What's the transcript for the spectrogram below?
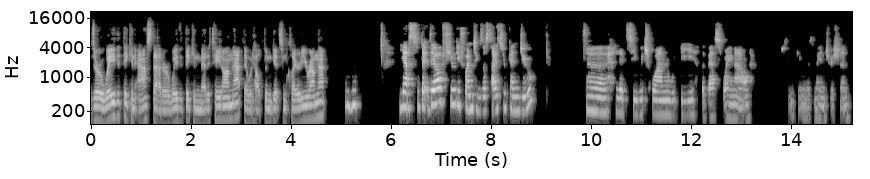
is there a way that they can ask that, or a way that they can meditate on that that would help them get some clarity around that? Mm-hmm. Yes, there, there, are a few different exercises you can do. Uh, let's see which one would be the best way now. Thinking with my intuition.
